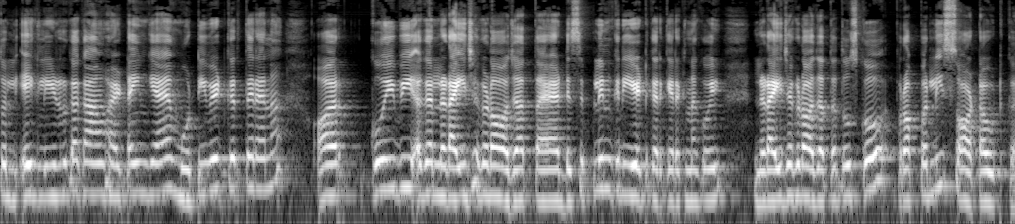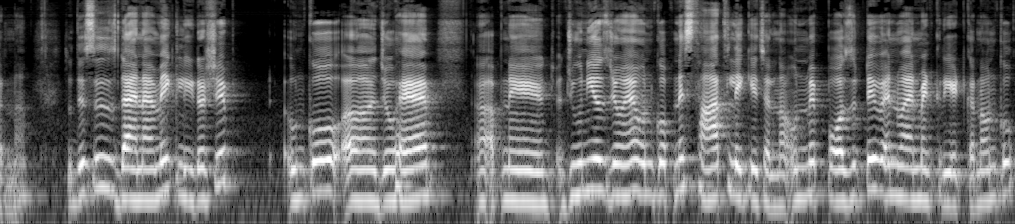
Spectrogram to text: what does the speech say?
तो एक लीडर का काम हर टाइम क्या है? मोटिवेट करते रहना और कोई भी अगर लड़ाई झगड़ा हो जाता है डिसिप्लिन क्रिएट करके रखना, कोई लड़ाई झगड़ा हो जाता है तो उसको प्रॉपरली सॉर्ट आउट करना। तो दिस इज़ डायनामिक लीडरशिप उनको जो है अपने जूनियर्स जो हैं उनको अपने साथ लेके चलना उनमें पॉजिटिव एनवायरनमेंट क्रिएट करना उनको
